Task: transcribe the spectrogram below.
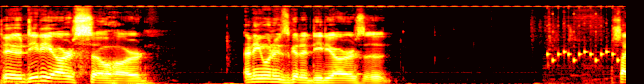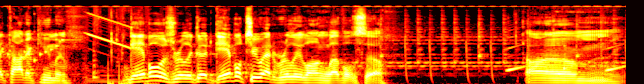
Dude, DDR is so hard. Anyone who's good at DDR is a psychotic human. Gamble was really good. Gamble 2 had really long levels, though. Um,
